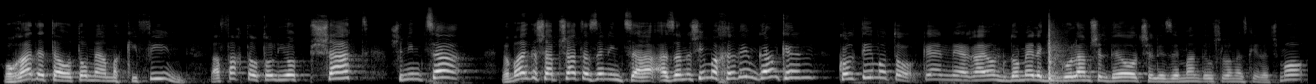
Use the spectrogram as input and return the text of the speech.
הורדת אותו מהמקיפין והפכת אותו להיות פשט שנמצא. וברגע שהפשט הזה נמצא, אז אנשים אחרים גם כן קולטים אותו, כן, רעיון דומה לגלגולם של דעות של איזה מאן שלא נזכיר את שמו,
